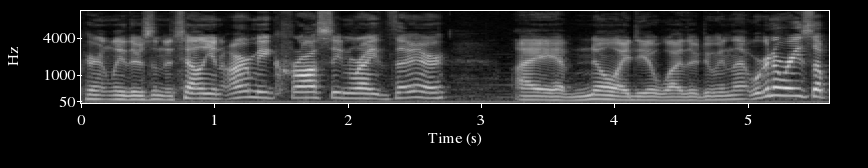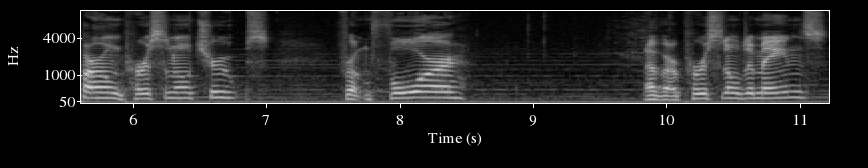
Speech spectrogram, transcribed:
Apparently, there's an Italian army crossing right there. I have no idea why they're doing that. We're going to raise up our own personal troops from four of our personal domains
